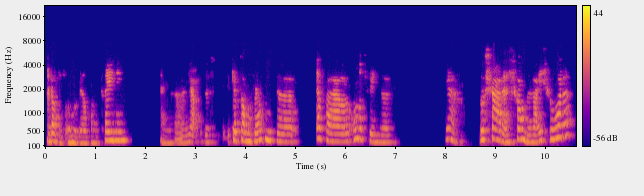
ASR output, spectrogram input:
en dat is onderdeel van de training. En uh, ja, dus ik heb het allemaal zelf moeten ervaren, ondervinden. Ja, door schade en schande wijs geworden.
